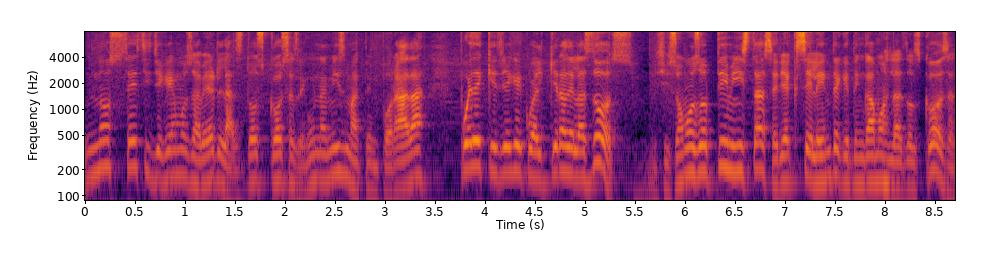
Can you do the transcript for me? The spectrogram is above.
no sé si lleguemos a ver las dos cosas en una misma temporada, puede que llegue cualquiera de las dos. Y si somos optimistas, sería excelente que tengamos las dos cosas.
